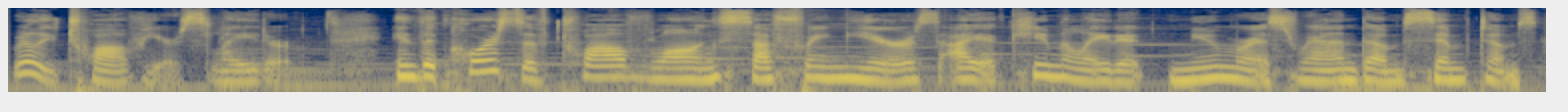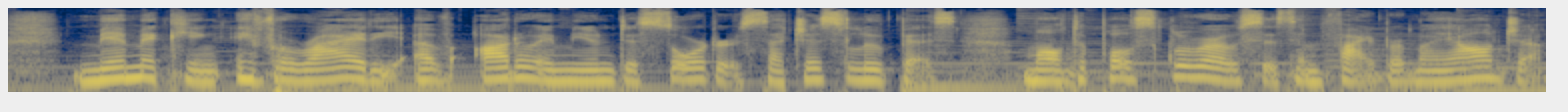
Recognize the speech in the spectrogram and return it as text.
really 12 years later. In the course of 12 long suffering years, I accumulated numerous random symptoms mimicking a variety of autoimmune disorders such as lupus, multiple sclerosis, and fibromyalgia.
